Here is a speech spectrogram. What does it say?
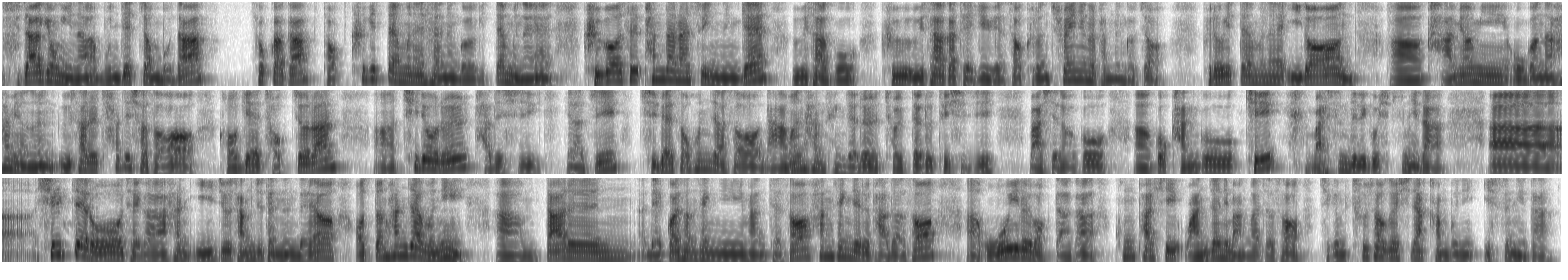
부작용이나 문제점보다 효과가 더 크기 때문에 하는 거기 때문에 그것을 판단할 수 있는 게 의사고 그 의사가 되기 위해서 그런 트레이닝을 받는 거죠. 그러기 때문에 이런 어, 감염이 오거나 하면은 의사를 찾으셔서 거기에 적절한 어, 치료를 받으셔야지 집에서 혼자서 남은 항생제를 절대로 드시지 마시라고 어, 꼭 간곡히 말씀드리고 싶습니다. 아, 실제로 제가 한 2주, 3주 됐는데요. 어떤 환자분이 아, 다른 내과 선생님한테서 항생제를 받아서 아, 오이를 먹다가 콩팥이 완전히 망가져서 지금 투석을 시작한 분이 있습니다.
